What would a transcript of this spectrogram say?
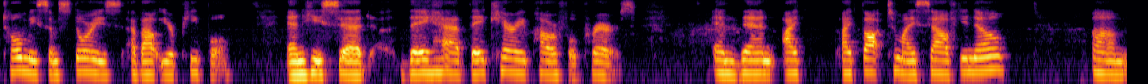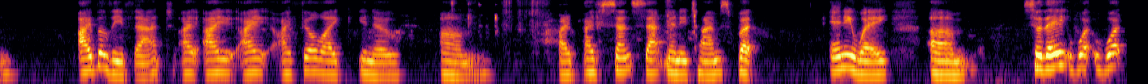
told me some stories about your people. And he said, They have, they carry powerful prayers. And then I, I thought to myself, you know, um, I believe that. I, I, I, I feel like, you know, um, I, I've sensed that many times. But anyway, um, so they, what, what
